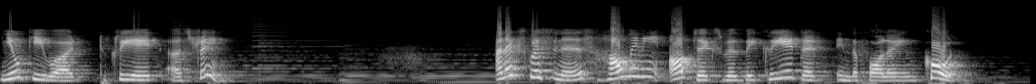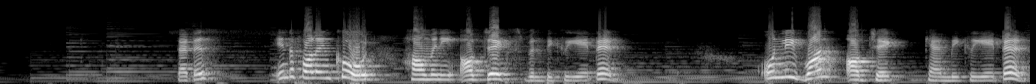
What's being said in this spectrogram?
new keyword to create a string. Our next question is how many objects will be created in the following code? That is in the following code how many objects will be created only one object can be created.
